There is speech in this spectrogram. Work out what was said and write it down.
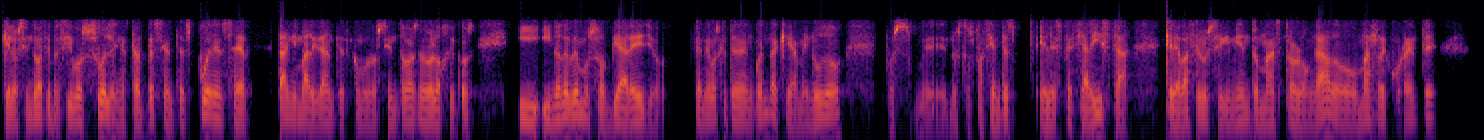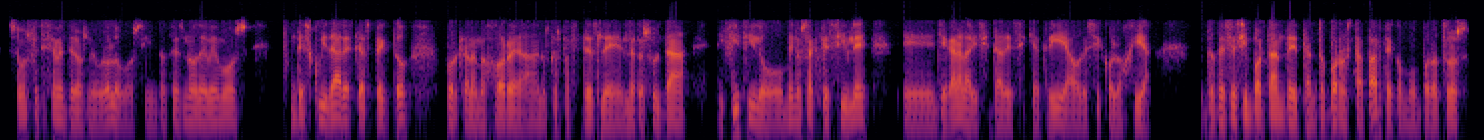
que los síntomas depresivos suelen estar presentes, pueden ser tan invalidantes como los síntomas neurológicos y, no debemos obviar ello. Tenemos que tener en cuenta que a menudo, pues eh, nuestros pacientes, el especialista que le va a hacer un seguimiento más prolongado o más recurrente, somos precisamente los neurólogos y entonces no debemos descuidar este aspecto porque a lo mejor a nuestros pacientes les le resulta difícil o menos accesible eh, llegar a la visita de psiquiatría o de psicología. Entonces es importante, tanto por nuestra parte como por otros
